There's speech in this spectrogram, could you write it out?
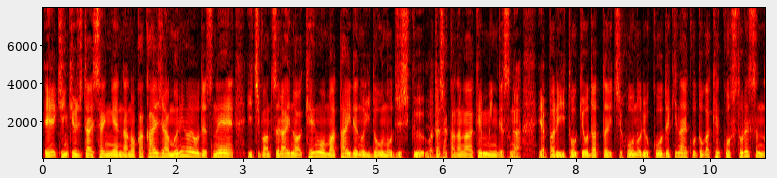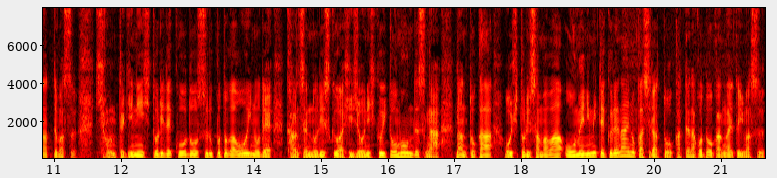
えー、緊急事態宣言7日解除は無理のようですね。一番辛いのは県をまたいでの移動の自粛。私は神奈川県民ですがやっぱり東京だったり地方の旅行できないことが結構ストレスになってます。基本的に一人で行動することが多いので感染のリスクは非常に低いと思うんですがなんとかお一人様は多めに見ててくれないのかしらと勝手なことを考えています。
